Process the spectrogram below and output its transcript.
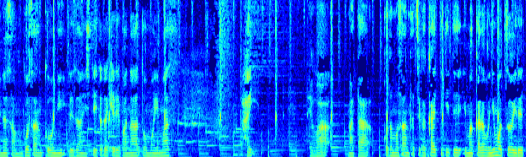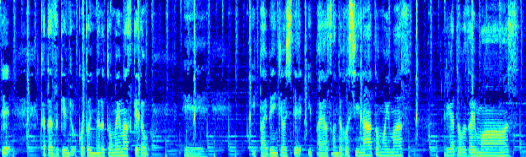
皆さんもご参考にデザインしていただければなと思います。はいではまた子供さんたちが帰ってきて今からお荷物を入れて片付けることになると思いますけど、えーいっぱい勉強していっぱい遊んでほしいなと思います。ありがとうございます。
